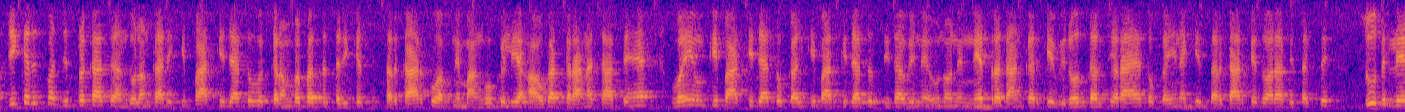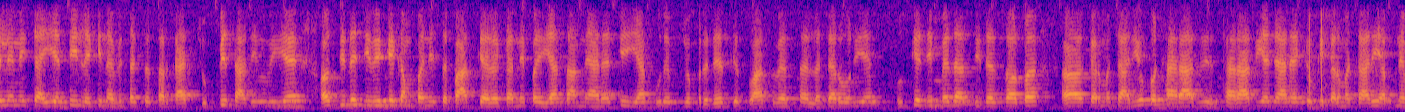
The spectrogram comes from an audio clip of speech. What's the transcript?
जी कर इस पर जिस प्रकार से आंदोलनकारी की बात की जाए तो वे क्रमबद्ध तरीके से सरकार को अपने मांगों के लिए अवगत कराना चाहते हैं। वहीं उनकी बात की जाए तो कल की बात की जाए तो सीधा भी ने, उन्होंने नेत्र दान करके विरोध दर्ज कराया तो कहीं ना कहीं सरकार के द्वारा अभी तक से सूद ले लेनी चाहिए थी लेकिन अभी तक से सरकार चुप्पी साधी हुई है और सीधे जीविका कंपनी से बात कर, करने पर यह सामने आ रहा है कि यह पूरे जो प्रदेश के स्वास्थ्य व्यवस्था लचर हो रही है उसके जिम्मेदार सीधे तौर पर कर्मचारियों को ठहरा ठहरा दिया जा रहा है क्योंकि कर्मचारी अपने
